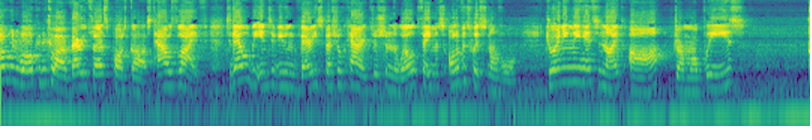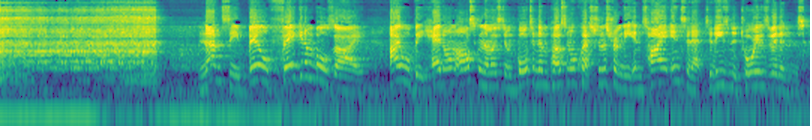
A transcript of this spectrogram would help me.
Hello and welcome to our very first podcast, How's Life? Today we'll be interviewing very special characters from the world famous Oliver Twist novel. Joining me here tonight are, drumroll please, Nancy, Bill, Fagin, and Bullseye. I will be head on asking the most important and personal questions from the entire internet to these notorious villains.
